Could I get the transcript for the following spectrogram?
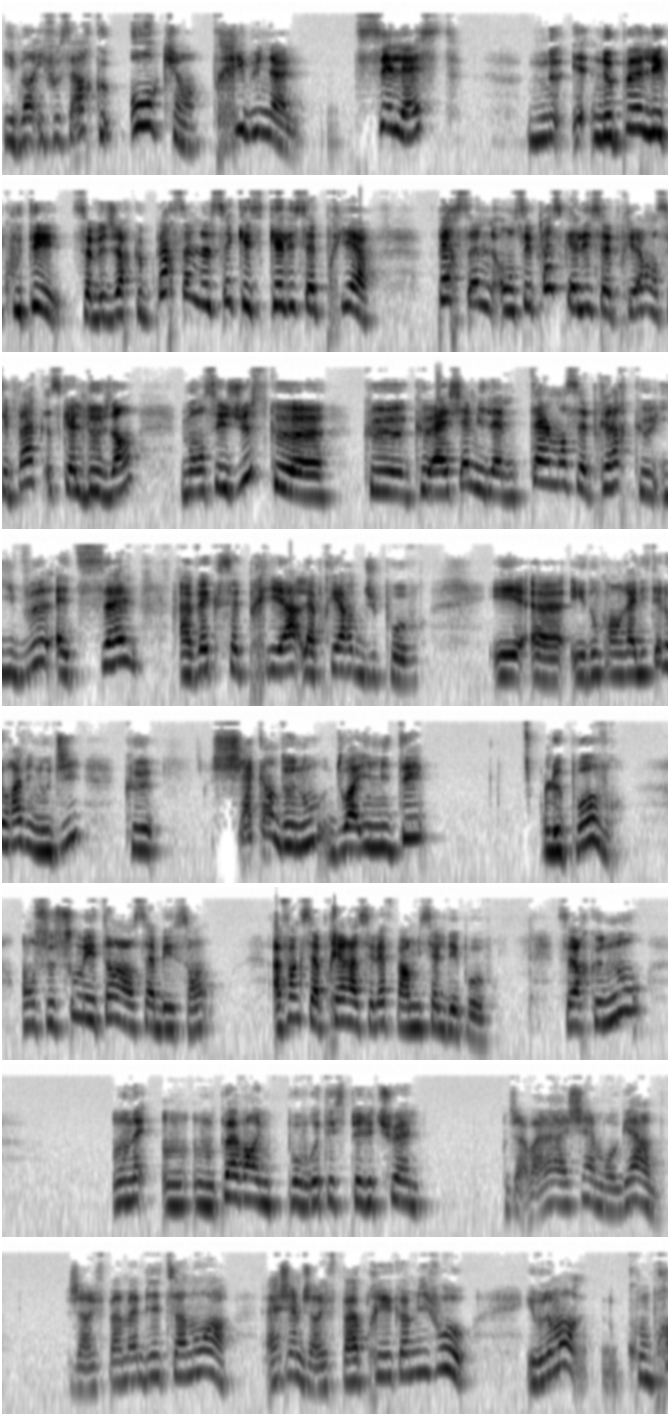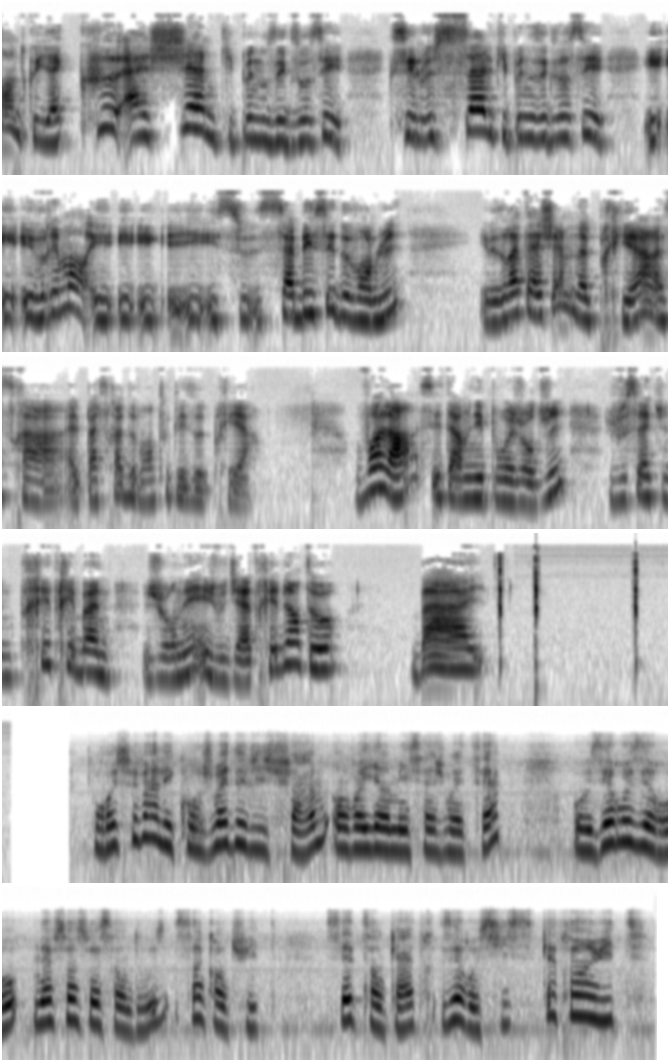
eh ben il faut savoir que aucun tribunal céleste ne, ne peut l'écouter. Ça veut dire que personne ne sait qu'est-ce quelle est cette prière. Personne, on sait pas ce qu'elle est cette prière, on sait pas ce qu'elle devient, mais on sait juste que que que Hachem il aime tellement cette prière qu'il veut être seul avec cette prière, la prière du pauvre. Et, euh, et donc en réalité le Rav il nous dit que chacun de nous doit imiter le pauvre en se soumettant et en s'abaissant, afin que sa prière s'élève parmi celles des pauvres. C'est-à-dire que nous, on, est, peut avoir une pauvreté spirituelle. On dire, voilà, Hachem, regarde, j'arrive pas à m'habiller de sa noix. Hachem, j'arrive pas à prier comme il faut. Et vraiment comprendre qu'il y a que Hachem qui peut nous exaucer, que c'est le seul qui peut nous exaucer. Et, vraiment, et, et s'abaisser devant lui. Et Hachem, notre prière, elle sera, elle passera devant toutes les autres prières. Voilà, c'est terminé pour aujourd'hui. Je vous souhaite une très très bonne journée et je vous dis à très bientôt. Bye Pour recevoir les cours Joie de vie femme, envoyez un message WhatsApp au 00 972 58 704 06 88.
